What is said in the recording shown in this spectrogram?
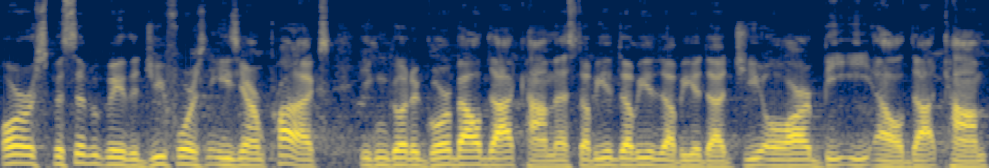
or specifically the G-Force and Easy Arm products, you can go to gorbel.com, that's www.gorbel.com,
